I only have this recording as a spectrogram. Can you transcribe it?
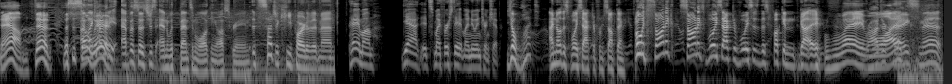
Damn, dude, this is so I like weird. how many episodes just end with Benson walking off screen. It's such a key part of it, man. Hey, Mom. Yeah, it's my first day at my new internship. Yo, what? I know this voice actor from something. Oh, it's Sonic? Sonic's voice actor voices this fucking guy. Wait, Roger what? Craig Smith.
